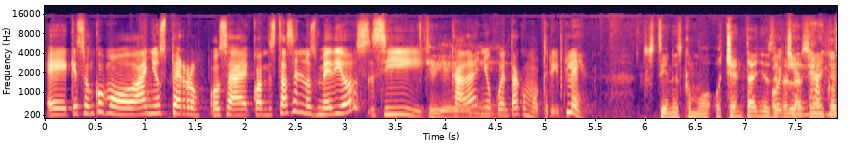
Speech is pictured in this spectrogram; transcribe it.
eh, que son como años perro. O sea, cuando estás en los medios, sí, Sí. cada año cuenta como triple. Pues tienes como 80 años de 80 relación años con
